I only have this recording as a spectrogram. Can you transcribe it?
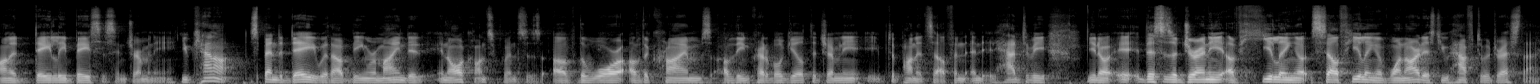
on a daily basis in Germany. You cannot spend a day without being reminded, in all consequences, of the war, of the crimes, of the incredible guilt that Germany heaped upon itself. And, and it had to be, you know, it, this is a journey of healing, self healing of one artist. You have to address that.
